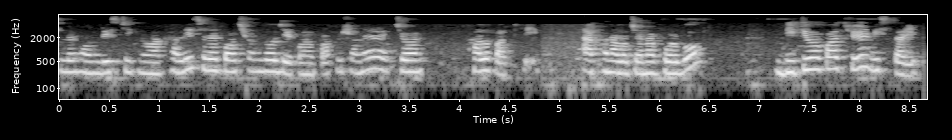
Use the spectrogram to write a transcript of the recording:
ছেলের হোম ডিস্ট্রিক্ট নোয়াখালী, ছেলের পছন্দ যে কোনো প্রফেশনের একজন ভালো পাত্রী। এখন আলোচনা করব দ্বিতীয় পাত্রের বিস্তারিত।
